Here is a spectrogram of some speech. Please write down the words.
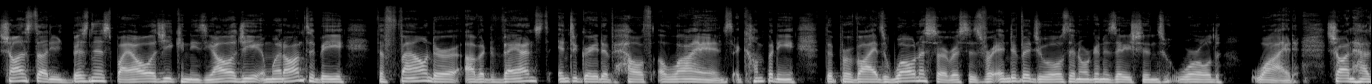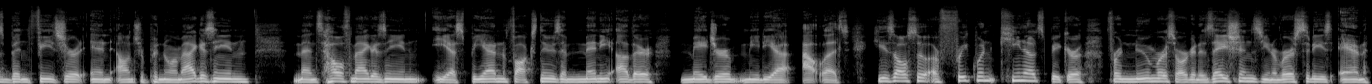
Shawn studied business, biology, kinesiology, and went on to be the founder of Advanced Integrative Health Alliance, a company that provides wellness services for individuals and organizations worldwide. Shawn has been featured in Entrepreneur Magazine, Men's Health Magazine, ESPN, Fox News, and many other major media outlets. He is also a frequent keynote speaker for numerous organizations, universities, and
